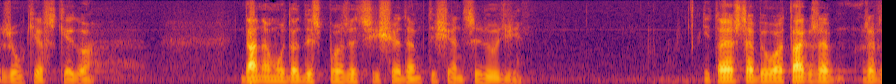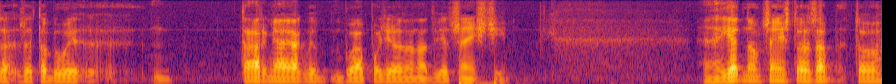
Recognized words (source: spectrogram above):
Żółkiewskiego. Dano mu do dyspozycji 7 tysięcy ludzi. I to jeszcze było tak, że, że, że to były, ta armia jakby była podzielona na dwie części. Jedną część to, to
